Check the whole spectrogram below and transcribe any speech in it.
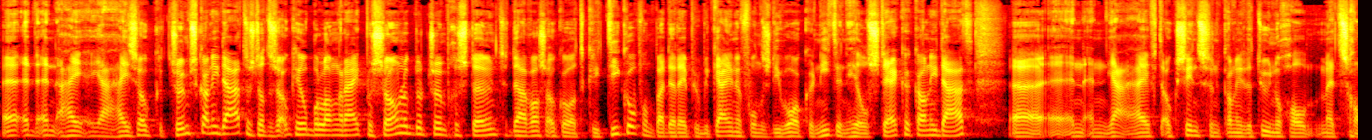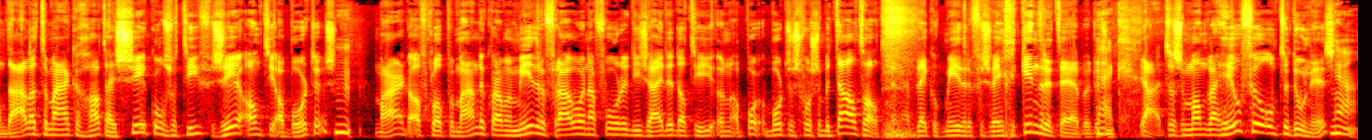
En, en, en hij, ja, hij is ook Trumps kandidaat, dus dat is ook heel belangrijk. Persoonlijk door Trump gesteund. Daar was ook wel wat kritiek op, want bij de Republikeinen vonden ze die Walker niet een heel sterke kandidaat. Eh, en, en ja, hij heeft ook sinds zijn kandidatuur nogal met schandalen te maken gehad. Hij is zeer conservatief, zeer anti-abortus. Maar de afgelopen maanden kwamen meerdere vrouwen naar voren die zeiden dat hij een abor- abortus voor ze betaald had. En hij bleek ook meerdere verzwegen kinderen te hebben. Dus Kijk. ja, het is een man waar heel veel om te doen is. Ja.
